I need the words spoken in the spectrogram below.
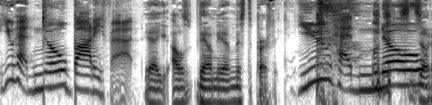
you had no body fat. yeah, I was down there, Mr. Perfect. You had no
